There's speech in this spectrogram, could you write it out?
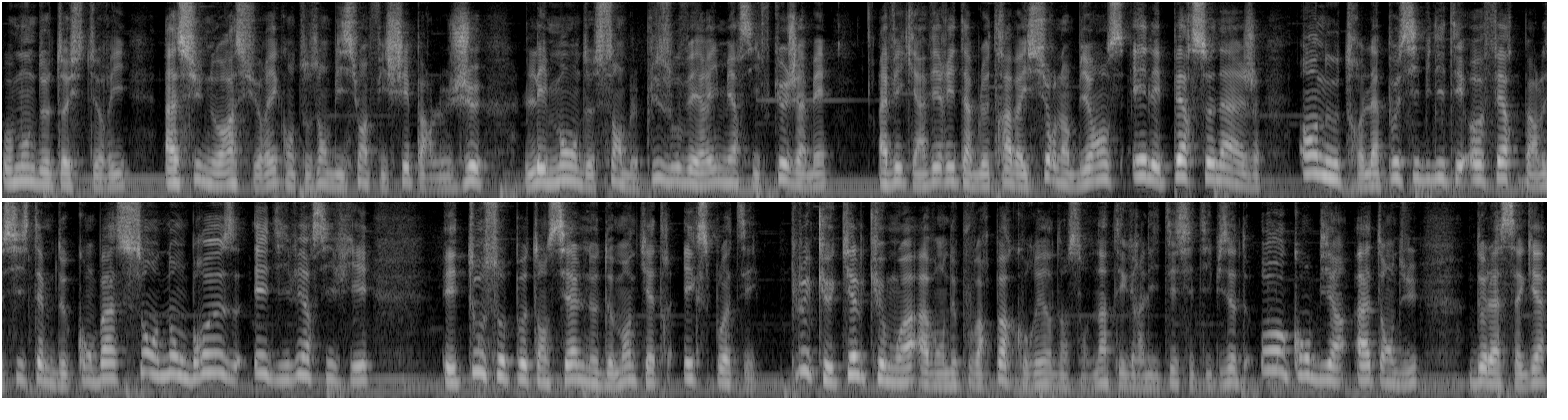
au monde de Toy Story a su nous rassurer quant aux ambitions affichées par le jeu. Les mondes semblent plus ouverts et immersifs que jamais, avec un véritable travail sur l'ambiance et les personnages. En outre, la possibilité offerte par le système de combat sont nombreuses et diversifiées, et tout ce potentiel ne demande qu'à être exploité plus que quelques mois avant de pouvoir parcourir dans son intégralité cet épisode ô combien attendu de la saga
